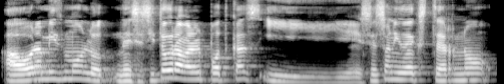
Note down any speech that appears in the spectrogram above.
ahora mismo lo necesito grabar el podcast y ese sonido externo,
